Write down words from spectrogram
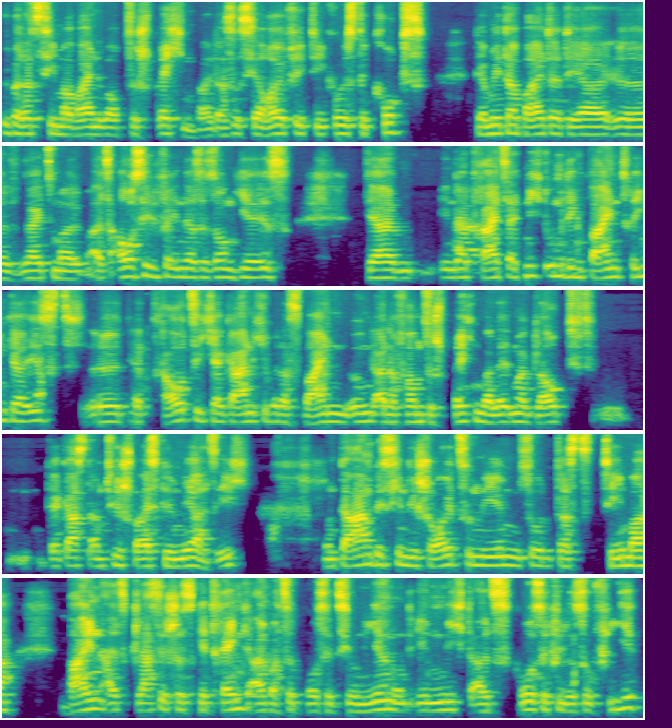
über das Thema Wein überhaupt zu sprechen, weil das ist ja häufig die größte Krux der Mitarbeiter, der, äh, sag jetzt mal, als Aushilfe in der Saison hier ist, der in der Freizeit nicht unbedingt Weintrinker ist, äh, der traut sich ja gar nicht über das Wein in irgendeiner Form zu sprechen, weil er immer glaubt, der Gast am Tisch weiß viel mehr als ich. Und da ein bisschen die Scheu zu nehmen, so das Thema Wein als klassisches Getränk einfach zu positionieren und eben nicht als große Philosophie,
